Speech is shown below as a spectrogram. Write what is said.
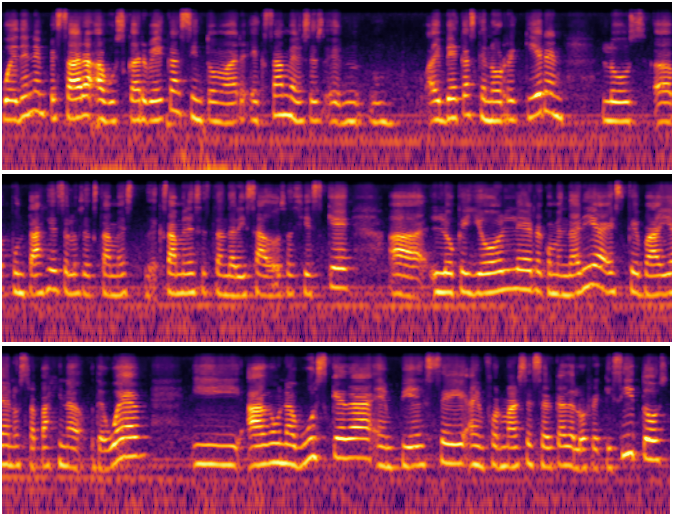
pueden empezar a, buscar becas sin tomar exámenes hay becas que no requieren los ah, puntajes de los exámenes, exámenes estandarizados. Así es que ah, lo que yo le recomendaría es que vaya a nuestra página de web y haga una búsqueda, empiece a informarse acerca de los requisitos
